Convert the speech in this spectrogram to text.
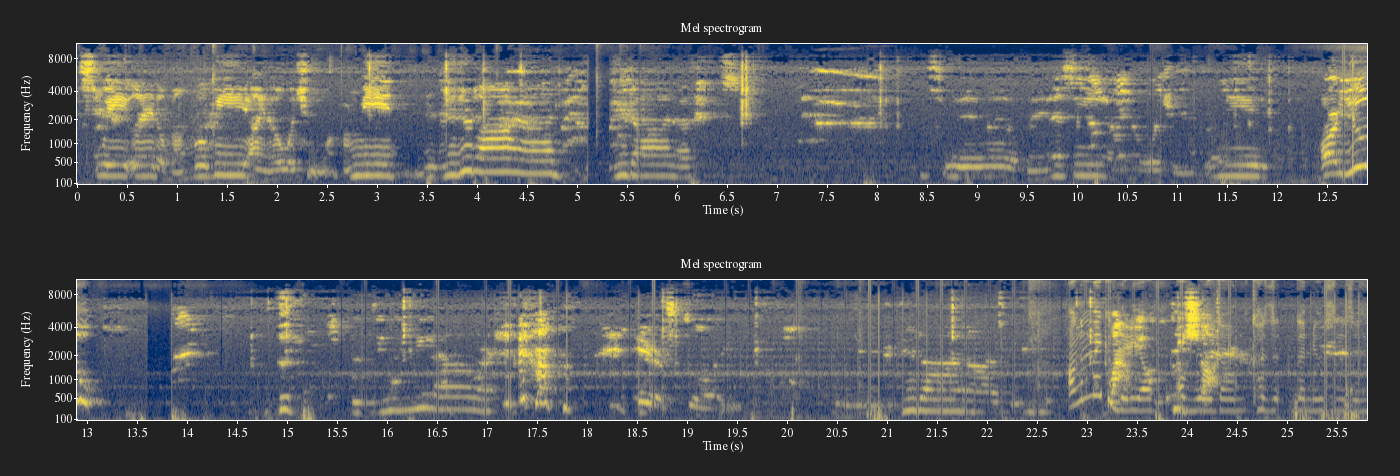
Sweet little bumblebee, I know what you want from me. Do-do-da-da, do-da-da. Sweet little fantasy, I know what you want. Are you? Air story. I'm gonna make a Wow, video of. Warzone because the new season.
